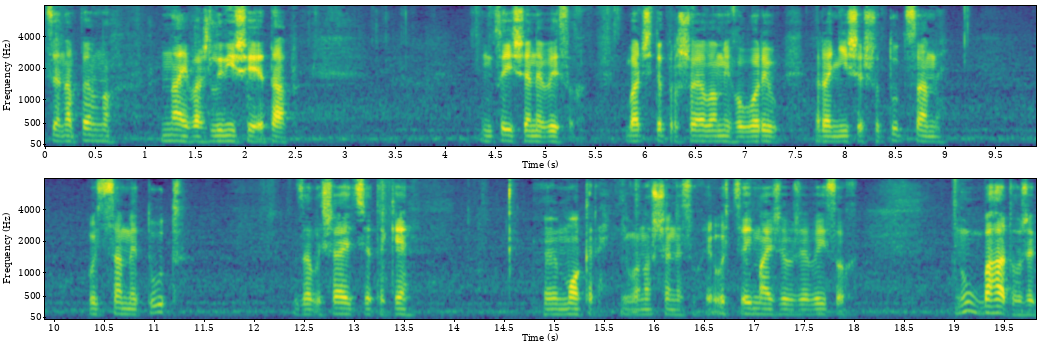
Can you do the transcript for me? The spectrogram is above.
Це, напевно, найважливіший етап. Ну, цей ще не висох. Бачите, про що я вам і говорив раніше, що тут саме, ось саме тут залишається таке е, мокре, і воно ще не сухе. Ось цей майже вже висох. Ну, багато вже,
